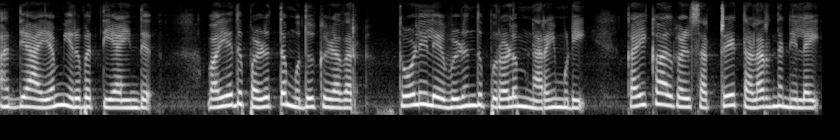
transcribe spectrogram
அத்தியாயம் இருபத்தி ஐந்து. வயது பழுத்த முதுகிழவர். தோளிலே விழுந்து புரளும் நரைமுடி. கை கால்கள் சற்றே தளர்ந்த நிலை.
